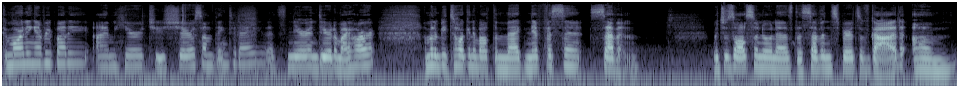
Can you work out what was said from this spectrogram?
Good morning, everybody. I'm here to share something today that's near and dear to my heart. I'm going to be talking about the Magnificent Seven, which is also known as the Seven Spirits of God. Um,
